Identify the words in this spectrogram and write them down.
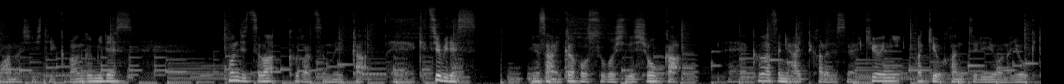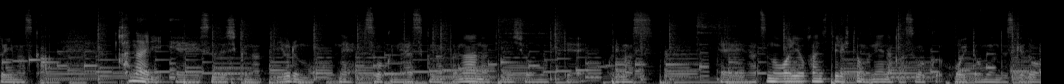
お話ししていく番組です。本日は9月6日、えー、月曜日です。皆さんいかがお過ごしでしょうか、9月に入ってからですね急に秋を感じるような陽気といいますかかなり、えー、涼しくなって夜もねすごく寝やすくなったななんて印象を持っております、えー、夏の終わりを感じてる人もねなんかすごく多いと思うんですけど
